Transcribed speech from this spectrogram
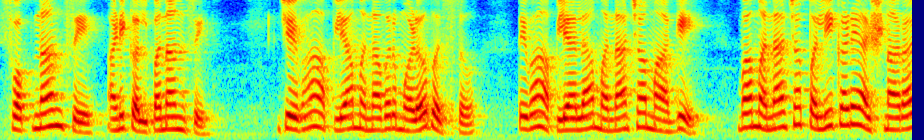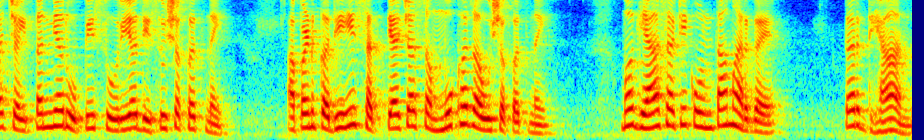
स्वप्नांचे आणि कल्पनांचे. जेव्हा आपल्या मनावर मळब असतं तेव्हा आपल्याला मनाच्या मागे वा मनाच्या पलीकडे असणारा चैतन्यरूपी सूर्य दिसू शकत नाही. आपण कधीही सत्याच्या सम्मुख जाऊ शकत नाही. मग ह्यासाठी कोणता मार्ग आहे? तर ध्यान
